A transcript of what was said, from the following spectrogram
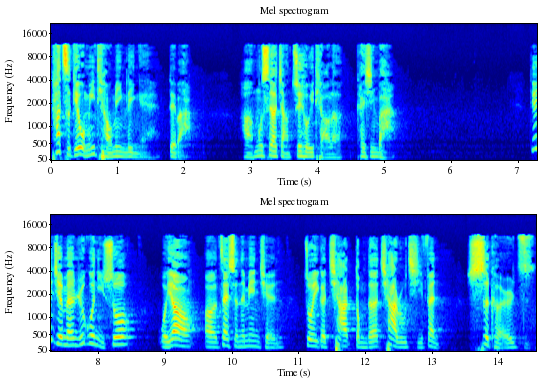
他只给我们一条命令，哎，对吧？好，牧师要讲最后一条了，开心吧？弟兄姐妹们，如果你说我要呃在神的面前做一个恰懂得恰如其分、适可而止。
